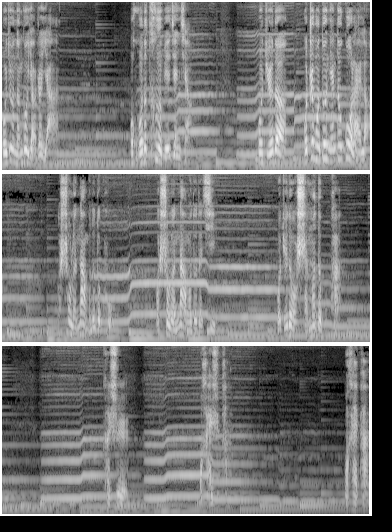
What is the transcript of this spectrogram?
我就能够咬着牙，我活得特别坚强。我觉得我这么多年都过来了，我受了那么多的苦，我受了那么多的气，我觉得我什么都不怕。可是，我还是怕，我害怕。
